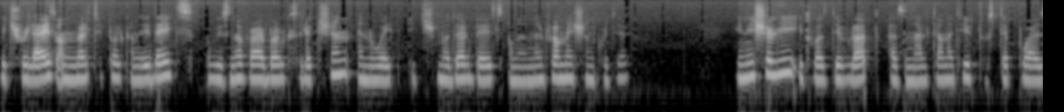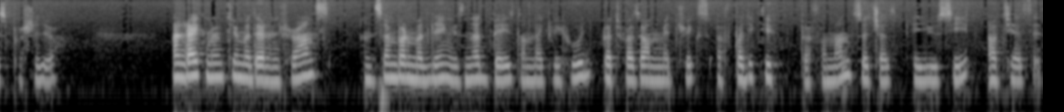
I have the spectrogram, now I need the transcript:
which relies on multiple candidates with no variable selection and weight each model based on an information criteria. Initially, it was developed as an alternative to stepwise procedure. Unlike multimodel inference, ensemble modeling is not based on likelihood, but rather on metrics of predictive performance such as AUC or TSS.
